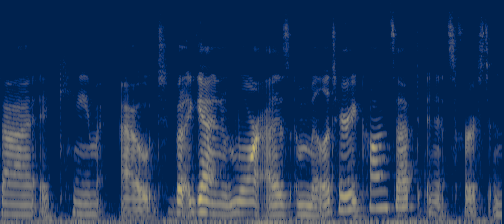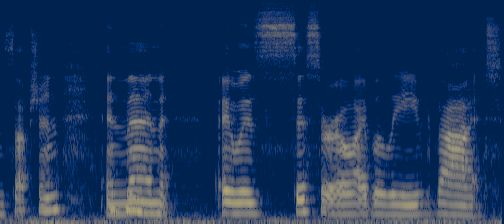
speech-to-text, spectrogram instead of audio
that it came out, but again, more as a military concept in its first inception, and Mm-hmm. then it was Cicero, I believe, that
